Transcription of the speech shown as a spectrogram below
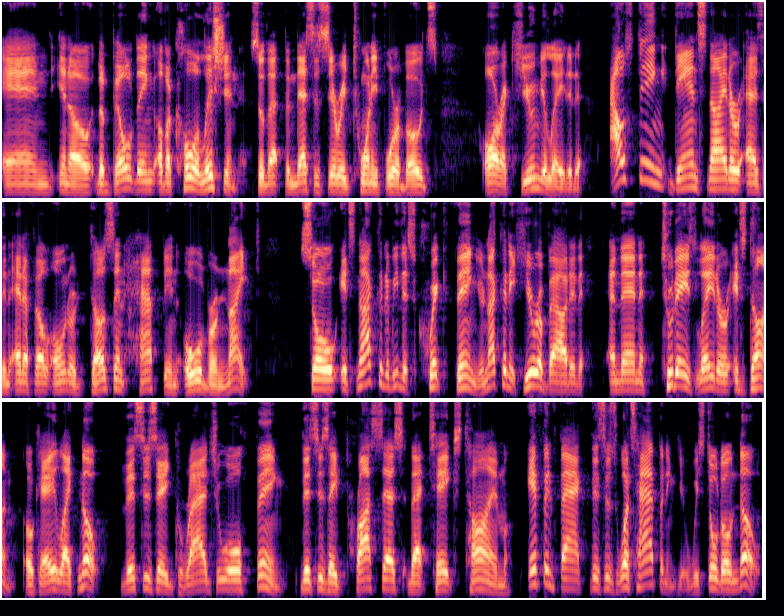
and, you know, the building of a coalition so that the necessary 24 votes are accumulated. Ousting Dan Snyder as an NFL owner doesn't happen overnight. So it's not going to be this quick thing. You're not going to hear about it and then two days later it's done. Okay. Like, no, this is a gradual thing. This is a process that takes time. If in fact this is what's happening here, we still don't know.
